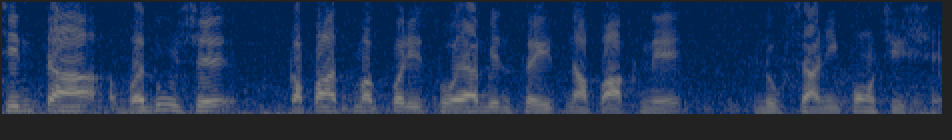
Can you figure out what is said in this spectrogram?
ચિંતા વધુ છે, કપાસ મગફળી, સોયાબીન સહિતના પાકને નુકસાની પહોંચી છે.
